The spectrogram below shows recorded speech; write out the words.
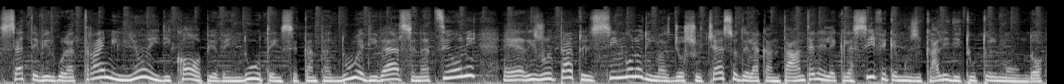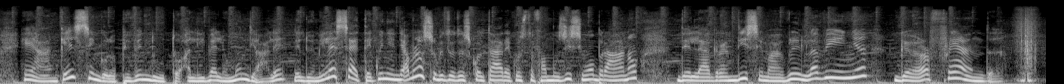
7,3 milioni di copie vendute in 72 diverse nazioni è risultato il singolo di maggior successo della cantante nelle classifiche musicali musicali di tutto il mondo e anche il singolo più venduto a livello mondiale nel 2007. Quindi andiamolo subito ad ascoltare questo famosissimo brano della grandissima Avril Lavigne, Girlfriend.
